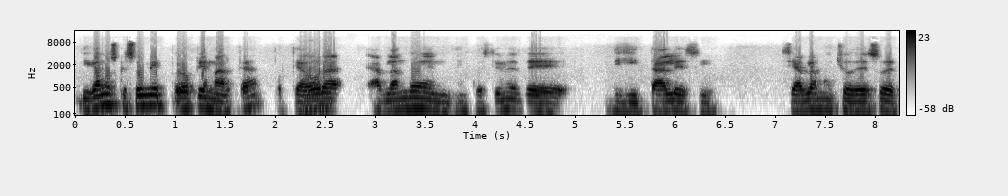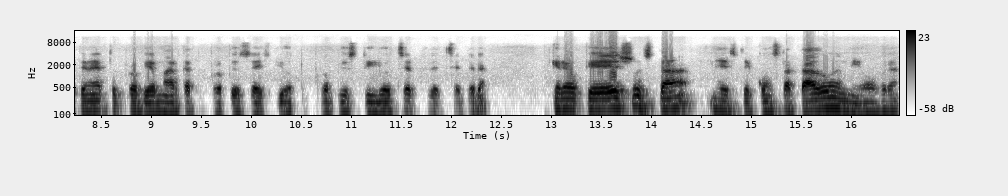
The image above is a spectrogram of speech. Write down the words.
Digamos que soy mi propia marca, porque ahora hablando en, cuestiones de digitales y se habla mucho de eso, de tener tu propia marca, tu propio sello, tu propio estilo, etcétera, etcétera. Creo que eso está este, constatado en mi obra.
